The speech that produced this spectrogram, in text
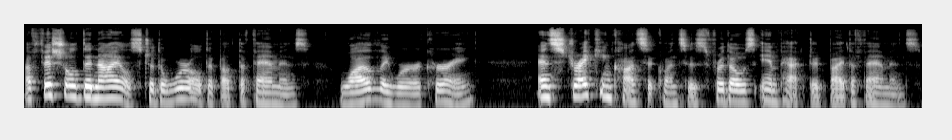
official denials to the world about the famines while they were occurring, and striking consequences for those impacted by the famines.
